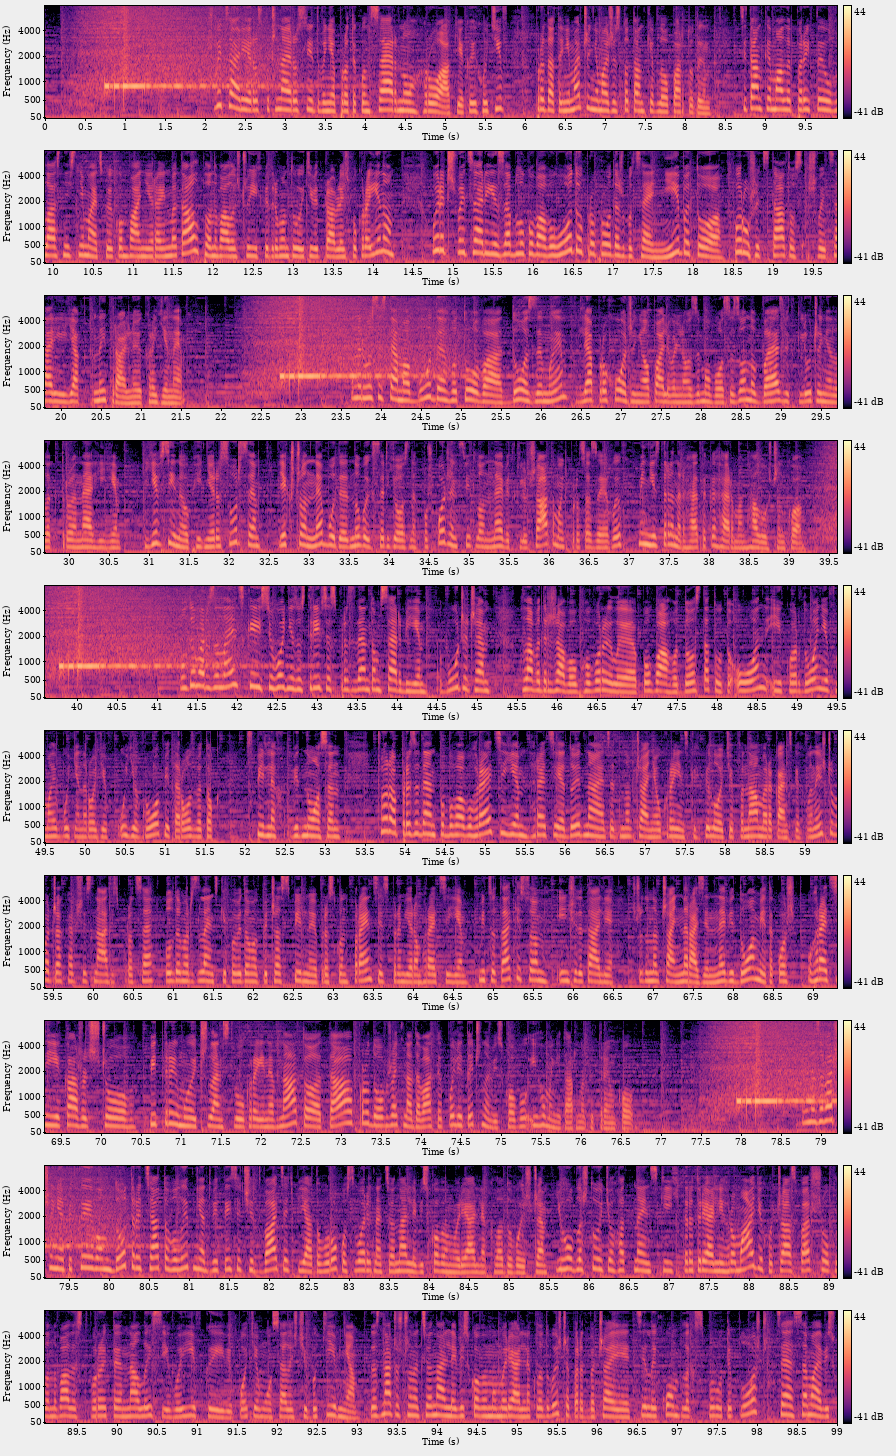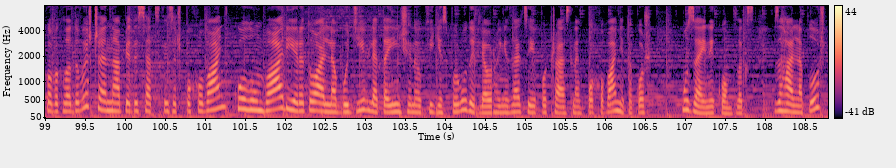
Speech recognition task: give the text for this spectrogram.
Швейцарія розпочинає розслідування проти концерну РОАК, який хотів продати Німеччині майже 100 танків Леопард 1 Ці танки мали перейти у власність німецької компанії Рейнметал. Планували, що їх відремонтують і відправлять в Україну. Уряд Швейцарії заблокував угоду про продаж, бо це нібито порушить статус Швейцарії як нейтральної країни. Енергосистема буде готова до зими для проходження опалювального зимового сезону без відключення електроенергії. Є всі необхідні ресурси. Якщо не буде нових серйозних пошкоджень, світло не відключатимуть. Про це заявив міністр енергетики Герман Галущенко. Володимир Зеленський сьогодні зустрівся з президентом Сербії Вучичем. Глави держави обговорили повагу до статуту ООН і кордонів майбутнє народів у Європі та розвиток спільних відносин. Вчора президент побував у Греції. Греція доєднається до навчання українських пілотів на американських винищувачах F-16. Про це Володимир Зеленський повідомив під час спільної прес-конференції з прем'єром Греції Міцотакісом. Інші деталі щодо навчань наразі невідомі. Також у Греції кажуть, що підтримують членство України в НАТО та продовжать надавати політичну, військову і гуманітарну підтримку. На завершення під Києвом до 30 липня 2025 року створять національне військове меморіальне кладовище. Його облаштують у Гатненській територіальній громаді. Хоча спершу планували створити на Лисій горі в Києві, потім у селищі Биківня. Зазначу, що національне військове меморіальне кладовище передбачає цілий комплекс споруд і площ. Це саме військове кладовище на 50 тисяч поховань, колумбарії, ритуальна будівля та інші необхідні споруди для організації почесних поховань. і Також музейний комплекс. Загальна площа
